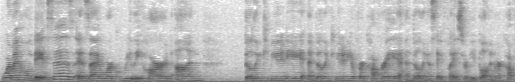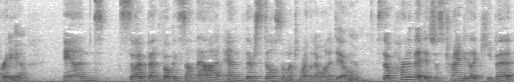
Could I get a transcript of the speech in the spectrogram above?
where my home base is, is I work really hard on building community and building community of recovery and building a safe place for people in recovery. Yeah. And so I've been focused on that, and there's still so much more that I want to do. Yeah. So part of it is just trying to like keep it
